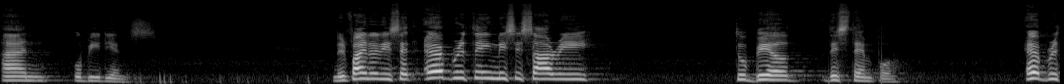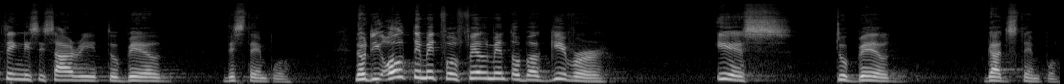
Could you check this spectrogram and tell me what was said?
and obedience. And then finally, he said, everything necessary to build this temple. Everything necessary to build this temple. Now, the ultimate fulfillment of a giver is to build God's temple.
